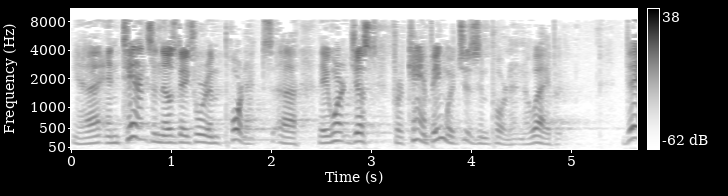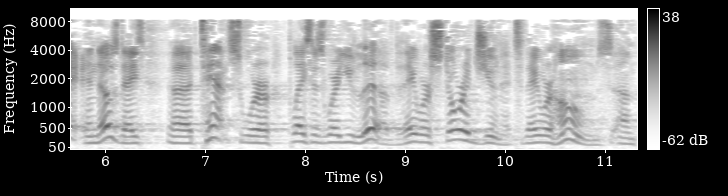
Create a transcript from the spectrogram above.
and tents in those days were important. Uh, they weren't just for camping, which is important in a way, but they, in those days, uh, tents were places where you lived. They were storage units. They were homes. Um,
